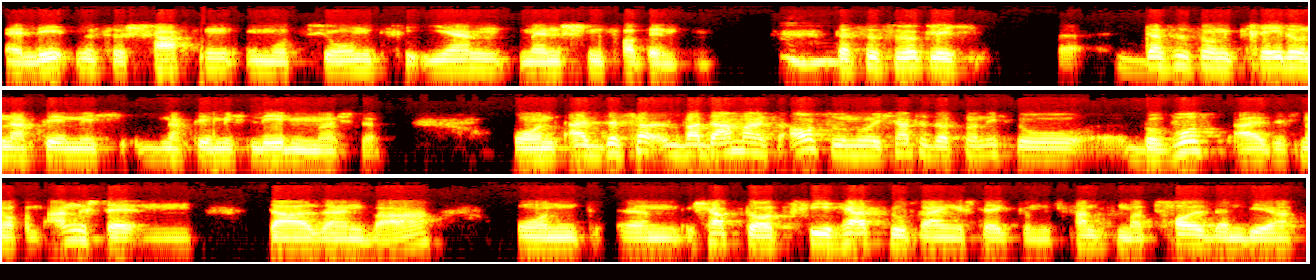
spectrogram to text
Erlebnisse schaffen, Emotionen kreieren, Menschen verbinden. Mhm. Das ist wirklich, äh, das ist so ein Credo, nach dem ich, nach dem ich leben möchte. Und also das war damals auch so, nur ich hatte das noch nicht so bewusst, als ich noch im Angestellten-Dasein war. Und ähm, ich habe dort viel Herzblut reingesteckt und ich fand es immer toll, wenn wir,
